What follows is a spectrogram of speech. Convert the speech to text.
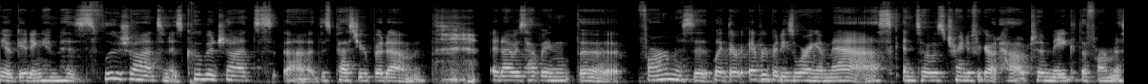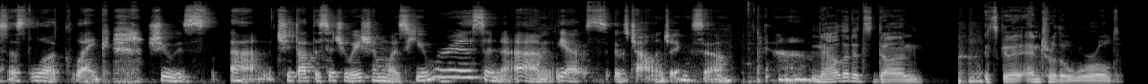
you know, getting him his flu shots and his COVID shots uh, this past year. But um, and I was having the pharmacist like everybody's wearing a mask, and so I was trying to figure out how to make the pharmacist look like she was um, she thought the situation was humorous, and um, yeah, it was, it was challenging. So um, now that it's done, it's going to enter the world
